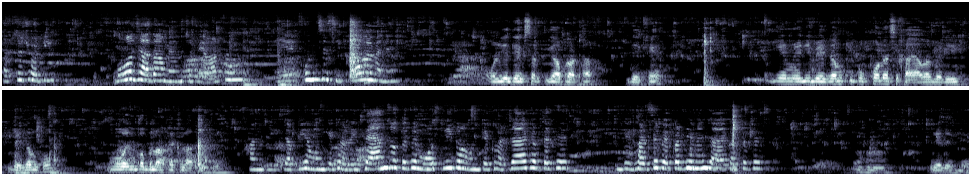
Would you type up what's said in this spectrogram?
सबसे छोटी। बहुत ज़्यादा हमें उनसे प्यार था ये उनसे सीखा हुआ मैंने। और ये देख सकती हैं आप पराठा। देखें। ये मेरी बेगम की पुप्पो ने सिखाया हुआ मेरी बेगम को। वो इनको बना के खिलाते थे। हाँ जी जब भी हम उनके घर एग्ज़ाम्स होते थे मोस्टली तो हम उनके घर जाया करते थे। घर से पेपर देने जाया करते थे। हम्म, ये देखिए।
